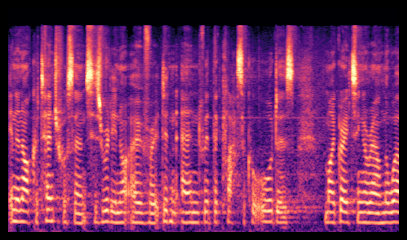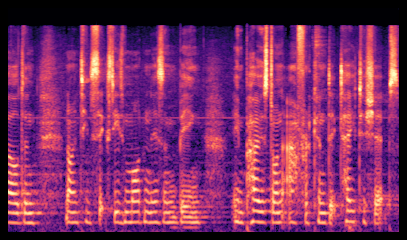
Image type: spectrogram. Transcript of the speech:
in an architectural sense is really not over. It didn't end with the classical orders migrating around the world and 1960s modernism being imposed on African dictatorships.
